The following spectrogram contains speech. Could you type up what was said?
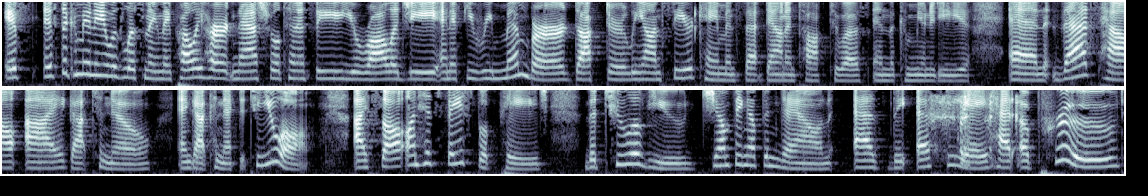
if if the community was listening, they probably heard Nashville, Tennessee urology, and if you remember, Dr. Leon Seard came and sat down and talked to us in the community, and that's how I got to know and got connected to you all. I saw on his Facebook page the two of you jumping up and down as the FDA had approved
